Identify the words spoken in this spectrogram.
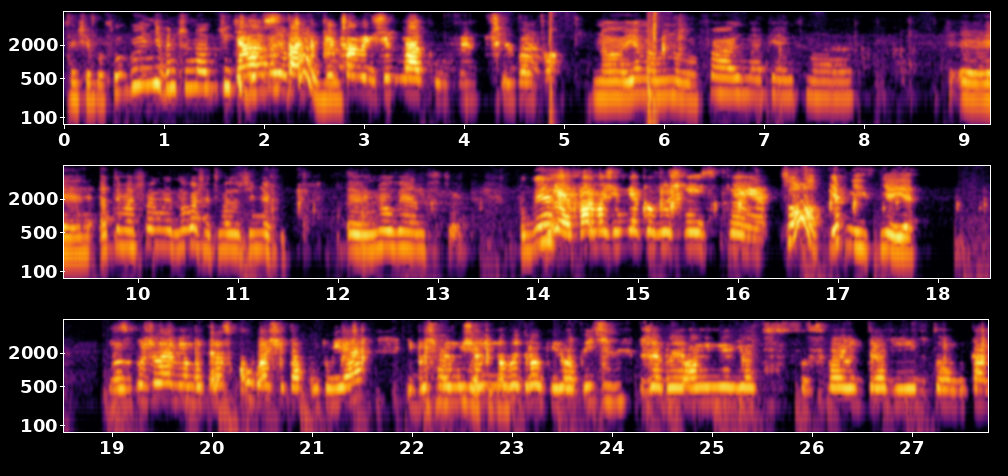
W sensie, bo w ogóle nie wiem, czy na odcinku Ja była mam moja stak farma. pieczonych ziemniaków, więc chill bomba. No, ja mam nową farmę piękną. E, a ty masz farmę, no właśnie, ty masz ziemniaki. E, no więc tak. W ogóle, Nie, farma ziemniaków już nie istnieje. co? Jak nie istnieje? No zburzyłem ją, bo teraz Kuba się tam buduje i byśmy Aha, Kuba musieli się tam- nowe drogi robić, Mhm. żeby oni mieli od swojej drogi do tam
